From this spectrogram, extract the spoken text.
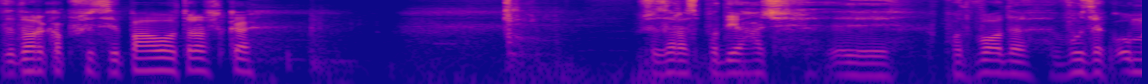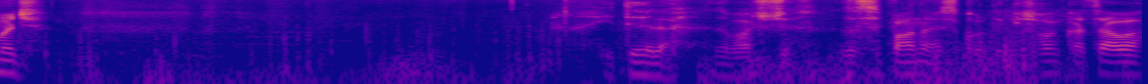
Zatorka przysypało troszkę. Muszę zaraz podjechać yy, pod wodę, wózek umyć. I tyle. Zobaczcie, zasypana jest kurde kiszonka cała.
